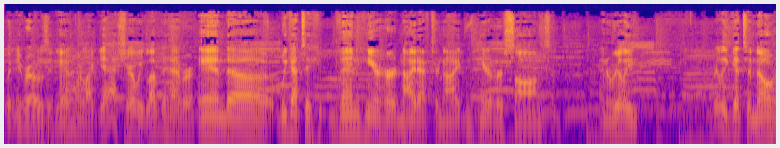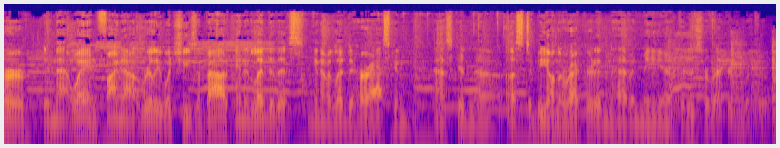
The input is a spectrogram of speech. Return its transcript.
Whitney Rose again. We're like, yeah, sure, we'd love to have her. And uh, we got to then hear her night after night and hear her songs and and really really get to know her in that way and find out really what she's about. And it led to this you know it led to her asking asking uh, us to be on the record and having me uh, produce her record and we're thrilled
